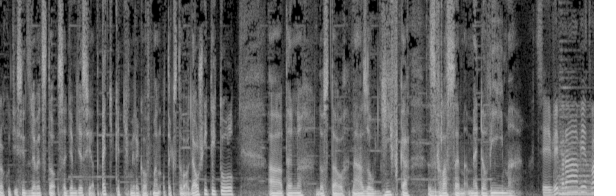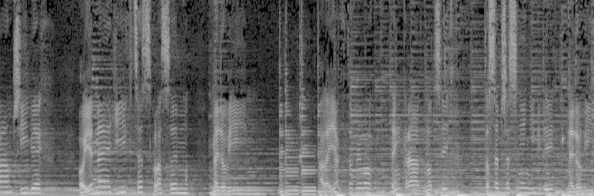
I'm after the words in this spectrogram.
roku 1975, keď Mirek Hoffman otextoval ďalší titul a ten dostal názov Dívka s vlasem medovým. Chci vyprávět vám příběh o jedné dívce s vlasem medovým. Ale jak to bylo tenkrát v noci, to se přesně nikdy nedoví.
